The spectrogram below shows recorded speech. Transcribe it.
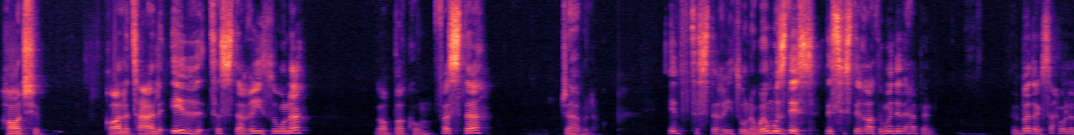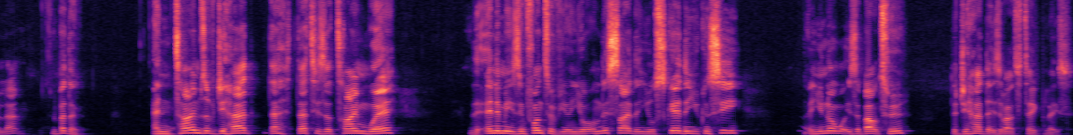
hardship قال تعالى إذ تستغيثون ربكم فاستجاب لكم إذ تستغيثون when was this this استغاثة when did it happen البدر صح ولا لا البدر and times of jihad that, that is a time where the enemy is in front of you and you're on this side and you're scared and you can see and you know what is about to the jihad that is about to take place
